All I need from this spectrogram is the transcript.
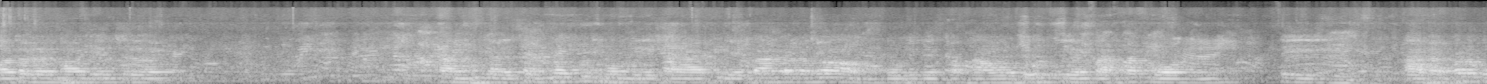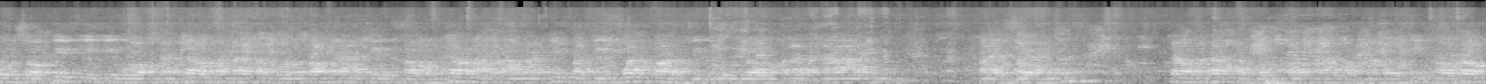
ขอเจริญพรเรียนเชิญท่านผู้ใหญ่ทรงยศพุทธพงเดชาผู้ใหญ่บ้านบ้านร่อมหมู่ที่เป็นกะเพราชุดเชียงบางพระมนตีอาท่านพระครูโสภิตกิติวงศ์เจ้าคณะตำบลกองราเขตสองเจ้าอารามาธิปฏิวัดก่อนสิรุงโยมประธานฝ่ายสงฆ์เจ้าคณะตำบลกองราของเราที่เคารพ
